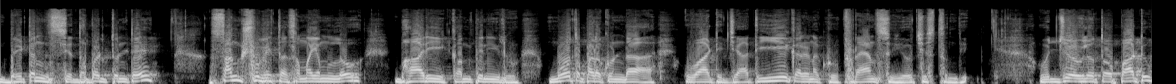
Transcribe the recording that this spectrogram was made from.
బ్రిటన్ సిద్ధపడుతుంటే సంక్షుభిత సమయంలో భారీ కంపెనీలు మూతపడకుండా వాటి జాతీయీకరణకు ఫ్రాన్స్ యోచిస్తుంది. ఉద్యోగులతో పాటు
